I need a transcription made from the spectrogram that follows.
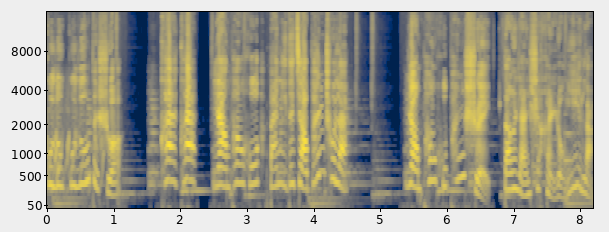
咕噜咕噜地说：“快快，让喷壶把你的脚喷出来！”让喷壶喷水当然是很容易了，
